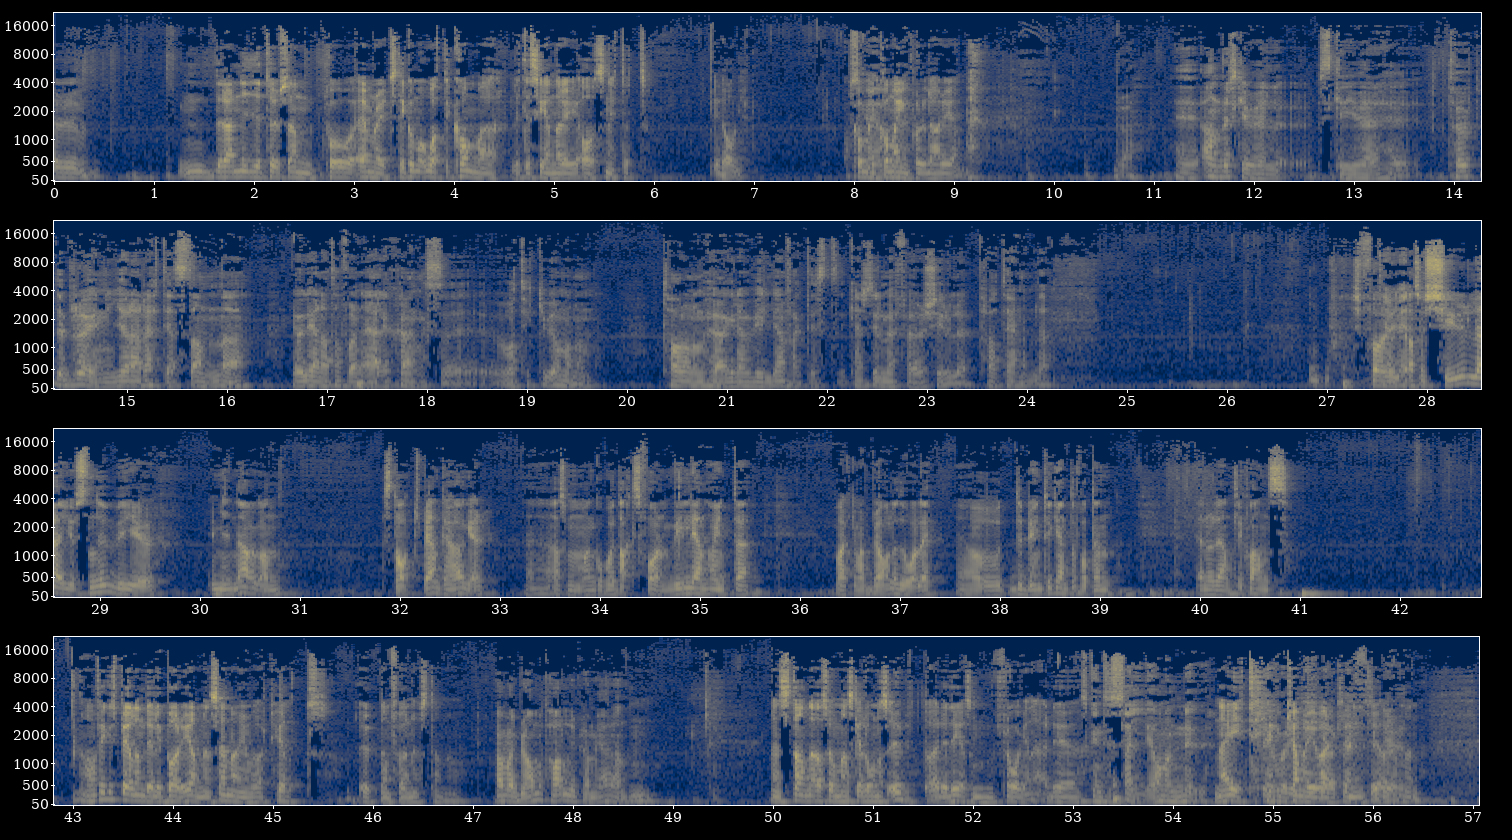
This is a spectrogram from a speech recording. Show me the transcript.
det där 9000 på Emirates, det kommer återkomma lite senare i avsnittet idag. Kommer komma in på det där igen. Bra. Eh, Anders skriver, skriver ta upp De Bruyne, gör han rätt i att stanna? Jag vill gärna att han får en ärlig chans. Eh, vad tycker vi om honom? Tar honom högre än William faktiskt. Kanske till och med för Schürrle. Prata gärna om det. För, Jag vet. alltså Schürrle just nu är ju, i mina ögon, startspelaren till höger. Eh, Alltså om man går på dagsform. William har ju inte varken varit bra eller dålig. Eh, Och De Bruyne tycker jag inte har fått en, en ordentlig chans. Ja, han fick ju spela en del i början, men sen har han ju varit helt utanför nästan. Och- Han var ju bra mot Hall i premiären. Men stanna, alltså om man ska lånas ut då, är det det som frågan är? Det... Ska inte sälja honom nu. Nej, det, Det kan man ju verkligen inte göra. Men,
